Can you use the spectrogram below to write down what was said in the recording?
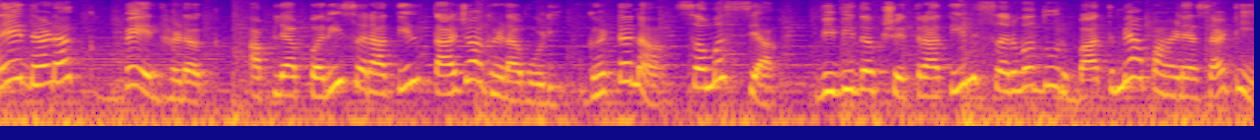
दे धडक बेधडक आपल्या परिसरातील ताज्या घडामोडी घटना समस्या विविध क्षेत्रातील सर्वदूर बातम्या पाहण्यासाठी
